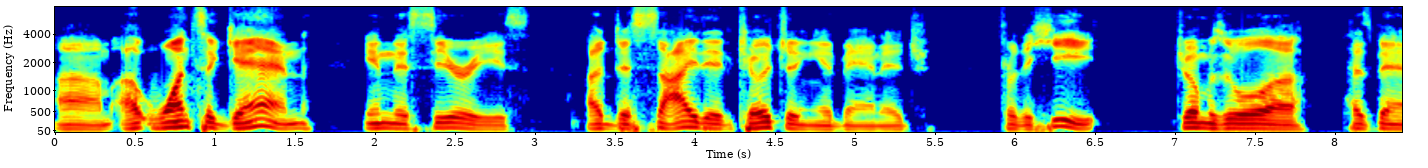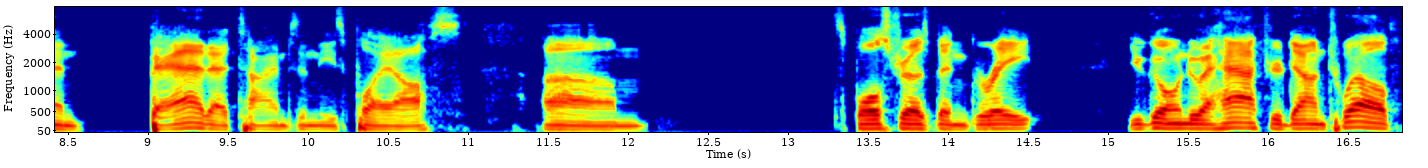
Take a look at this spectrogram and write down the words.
Um, uh, once again in this series, a decided coaching advantage for the Heat. Joe Mazzulla has been bad at times in these playoffs. Um, Spoelstra has been great. You go into a half, you're down 12.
